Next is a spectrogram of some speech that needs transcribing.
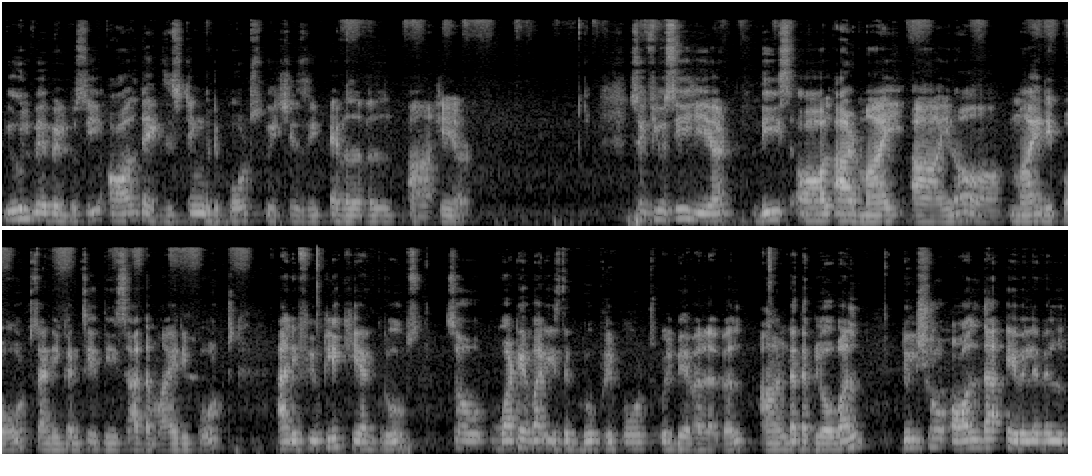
you will be able to see all the existing reports which is available uh, here. So if you see here these all are my uh, you know my reports and you can see these are the my reports. And if you click here groups so whatever is the group reports will be available under the global. It will show all the available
